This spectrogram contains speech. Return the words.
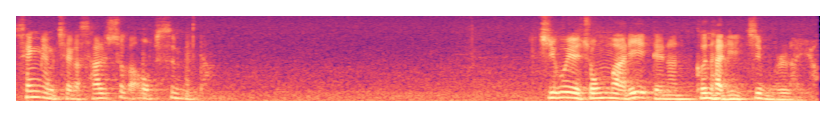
생명체가 살 수가 없습니다. 지구의 종말이 되는 그날일지 몰라요.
